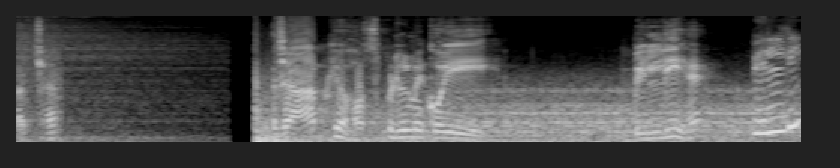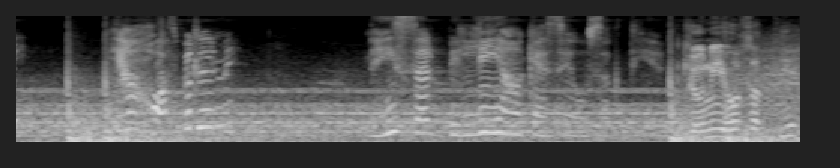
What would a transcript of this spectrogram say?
अच्छा। अच्छा आपके हॉस्पिटल में कोई बिल्ली है? बिल्ली? यहाँ हॉस्पिटल में? नहीं सर बिल्ली यहाँ कैसे हो सकती है? क्यों नहीं हो सकती है?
